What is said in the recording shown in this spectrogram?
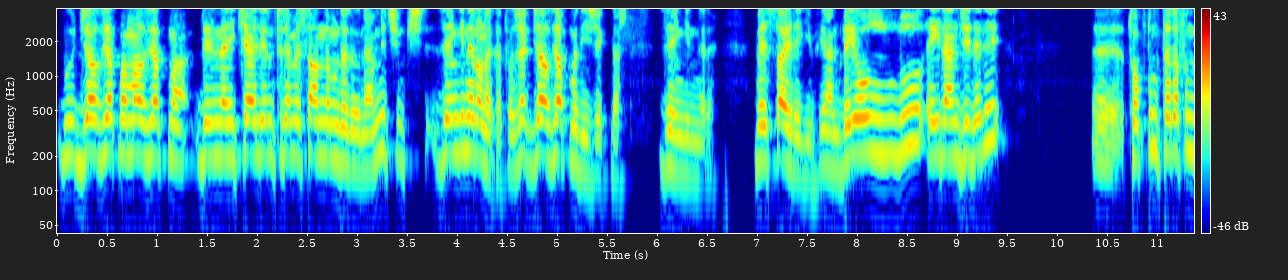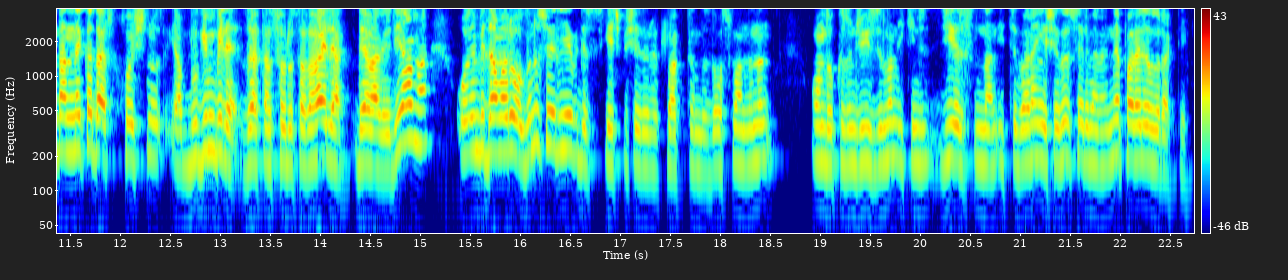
bu caz yapma maz yapma denilen hikayelerin türemesi anlamında da önemli. Çünkü işte zenginler ona katılacak. Caz yapma diyecekler zenginlere vesaire gibi. Yani Beyoğlu eğlenceleri e, toplum tarafından ne kadar hoşnut ya bugün bile zaten sorusal hala devam ediyor ama onun bir damarı olduğunu söyleyebiliriz. Geçmişe dönüp baktığımızda Osmanlı'nın 19. yüzyılın ikinci yarısından itibaren yaşadığı serüvenine paralel olarak diyeyim.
